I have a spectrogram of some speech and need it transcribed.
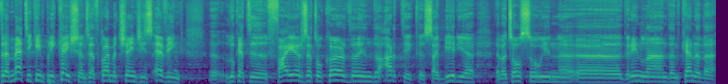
dramatic implications that climate change is having. Uh, look at the fires that occurred in the Arctic, uh, Siberia, uh, but also in uh, uh, Greenland and Canada.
